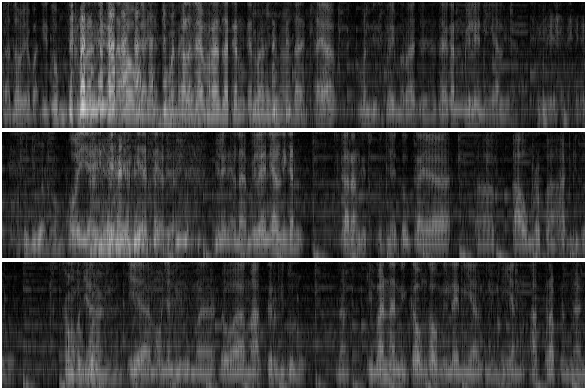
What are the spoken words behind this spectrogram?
Gak tahu ya Pak Tito merasakan atau enggak ya? Gimana, Kalau saya gimana? merasakan kan Gimana, gimana? saya, saya mendisklaimer aja ya. Saya kan milenial ya. Aku juga dong. Oh iya iya iya siap siap. Milenial. Nah, milenial ini kan sekarang disebutnya itu kayak eh, kaum rebahan gitu loh. Kamu Maunya- perubahan ya. Iya, maunya di rumah doang mager gitu loh. Nah, gimana nih kaum-kaum milenial ini yang akrab dengan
